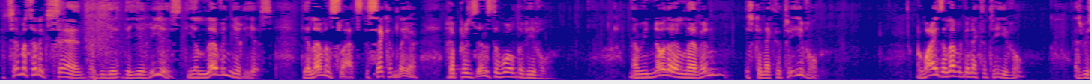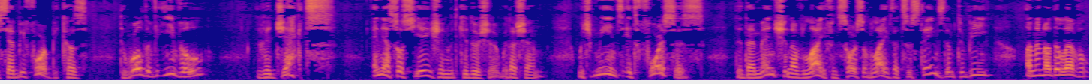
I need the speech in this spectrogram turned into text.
The Tzemach Tzedek said that the, the Yerias, the 11 Yerias, the 11 slats, the second layer, represents the world of evil. Now we know that 11 is connected to evil. But why is 11 connected to evil? As we said before, because the world of evil rejects any association with Kedusha, with Hashem, which means it forces the dimension of life and source of life that sustains them to be on another level.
